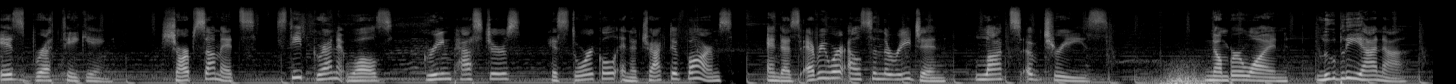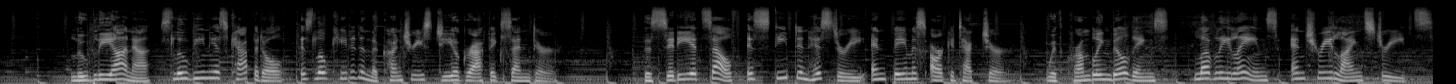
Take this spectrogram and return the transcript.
is breathtaking. Sharp summits, steep granite walls, green pastures, historical and attractive farms, and as everywhere else in the region, lots of trees. Number 1. Ljubljana Ljubljana, Slovenia's capital, is located in the country's geographic center. The city itself is steeped in history and famous architecture, with crumbling buildings, lovely lanes, and tree lined streets.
